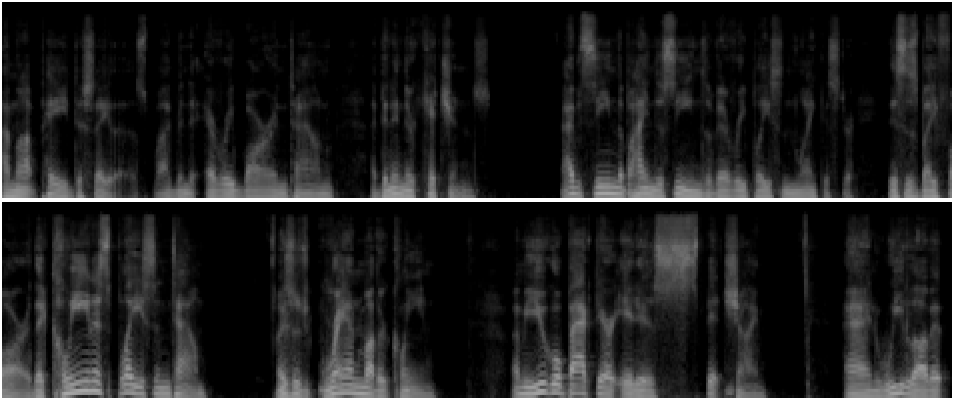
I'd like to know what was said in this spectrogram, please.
I'm not paid to say this, but I've been to every bar in town. I've been in their kitchens. I've seen the behind the scenes of every place in Lancaster. This is by far the cleanest place in town. This is grandmother clean. I mean, you go back there, it is spit shine. And we love it.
